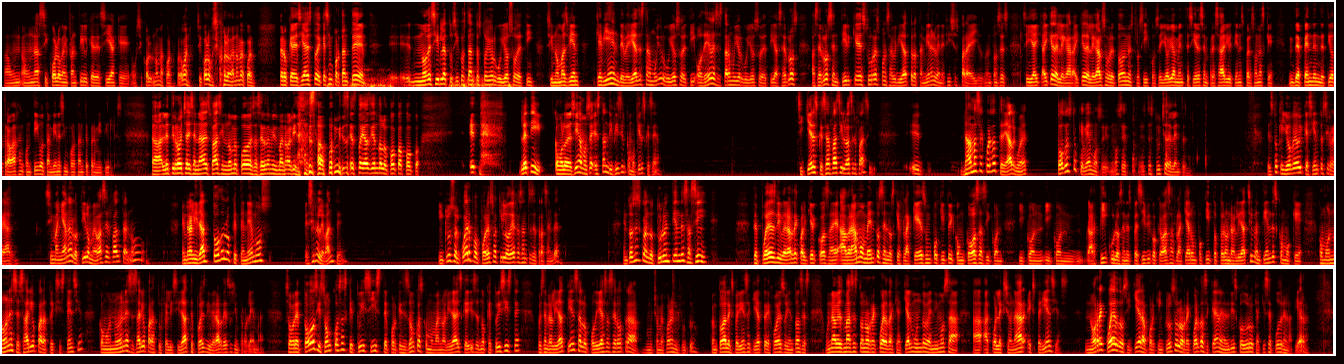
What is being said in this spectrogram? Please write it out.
a, una psicóloga infantil que decía que, o psicólogo, no me acuerdo, pero bueno, psicólogo, psicóloga, no me acuerdo, pero que decía esto de que es importante eh, no decirle a tus hijos tanto estoy orgulloso de ti, sino más bien qué bien, deberías de estar muy orgulloso de ti o debes estar muy orgulloso de ti, hacerlos, hacerlos sentir que es tu responsabilidad, pero también el beneficio es para ellos. Entonces, sí, hay, hay que delegar, hay que delegar sobre todo en nuestros hijos, y obviamente si eres empresario y tienes personas que dependen de ti o trabajan contigo, también es importante permitirles. Uh, Leti Rocha dice, nada es fácil, no me puedo deshacer de mis manualidades aún, estoy haciéndolo poco a poco. Eh, Leti, como lo decíamos, es tan difícil como quieres que sea. Si quieres que sea fácil, va a ser fácil. Eh, nada más acuérdate de algo, ¿eh? Todo esto que vemos, eh, no sé, este estuche de lentes. Esto que yo veo y que siento es irreal. Si mañana lo tiro, ¿me va a hacer falta? No. En realidad, todo lo que tenemos es irrelevante. Incluso el cuerpo, por eso aquí lo dejas antes de trascender. Entonces cuando tú lo entiendes así, te puedes liberar de cualquier cosa. ¿eh? Habrá momentos en los que flaquees un poquito y con cosas y con, y, con, y con artículos en específico que vas a flaquear un poquito, pero en realidad si lo entiendes como que como no necesario para tu existencia, como no necesario para tu felicidad, te puedes liberar de eso sin problema. Sobre todo si son cosas que tú hiciste, porque si son cosas como manualidades que dices, no, que tú hiciste, pues en realidad piénsalo, podrías hacer otra mucho mejor en el futuro con toda la experiencia que ya te dejó eso. Y entonces, una vez más, esto nos recuerda que aquí al mundo venimos a, a, coleccionar experiencias. No recuerdos siquiera, porque incluso los recuerdos se quedan en el disco duro que aquí se pudre en la tierra.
